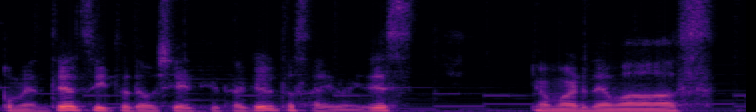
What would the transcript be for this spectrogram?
コメントやツイートで教えていただけると幸いです。今日もありがとうございます。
